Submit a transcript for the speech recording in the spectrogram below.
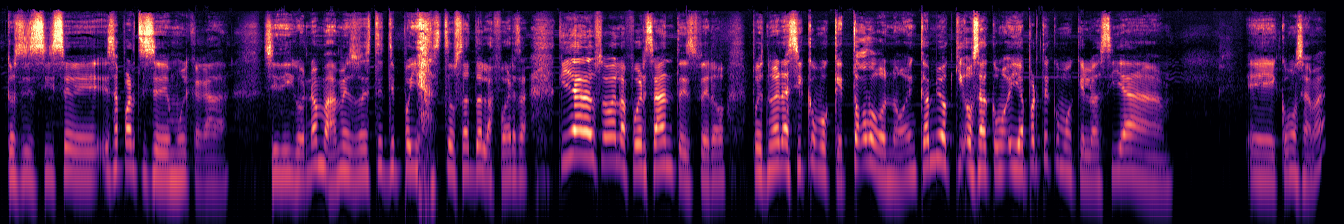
Entonces sí se ve, esa parte se ve muy cagada. Sí digo, no mames, este tipo ya está usando la fuerza. Que ya usaba la fuerza antes, pero pues no era así como que todo, ¿no? En cambio aquí, o sea, como, y aparte como que lo hacía, eh, ¿cómo se llama?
